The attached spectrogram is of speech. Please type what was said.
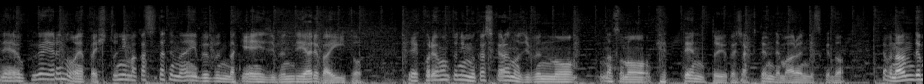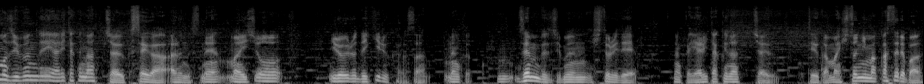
で、僕がやるのはやっぱり人に任せたくない部分だけ自分でやればいいと。で、これ本当に昔からの自分の、まあ、その欠点というか弱点でもあるんですけど、やっぱ何でも自分でやりたくなっちゃう癖があるんですね。まあ一応、いろいろできるからさ、なんか、全部自分一人で、なんかやりたくなっちゃうっていうか、まあ人に任せれば、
